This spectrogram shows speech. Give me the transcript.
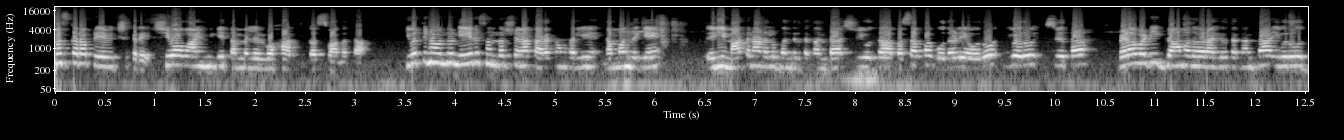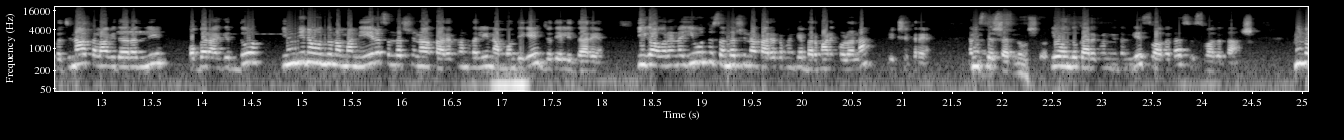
ನಮಸ್ಕಾರ ಪ್ರಿಯ ವೀಕ್ಷಕರೇ ಶಿವವಾಹಿನಿಗೆ ತಮ್ಮೆಲ್ಲರಿಗೂ ಹಾರ್ದಿಕ ಸ್ವಾಗತ. ಇವತ್ತಿನ ಒಂದು ನೇರ ಸಂದರ್ಶನ ಕಾರ್ಯಕ್ರಮದಲ್ಲಿ ನಮ್ಮೊಂದಿಗೆ ಇಲ್ಲಿ ಮಾತನಾಡಲು ಬಂದಿರತಕ್ಕಂತ ಶ್ರೀಯುತ ಬಸಪ್ಪ ಗೋದಳಿ ಅವರು. ಇವರು ಶ್ರೀಯುತ ಬೆಳವಡಿ ಗ್ರಾಮದವರಾಗಿರ್ತಕ್ಕಂತ ಇವರು ಭಜನಾ ಕಲಾವಿದರಲ್ಲಿ ಒಬ್ಬರಾಗಿದ್ದು ಇಂದಿನ ಒಂದು ನಮ್ಮ ನೇರ ಸಂದರ್ಶನ ಕಾರ್ಯಕ್ರಮದಲ್ಲಿ ನಮ್ಮೊಂದಿಗೆ ಜೊತೆಯಲ್ಲಿದ್ದಾರೆ. ಈಗ ಅವರನ್ನ ಈ ಒಂದು ಸಂದರ್ಶನ ಕಾರ್ಯಕ್ರಮಕ್ಕೆ ಬರಮಾಡಿಕೊಳ್ಳೋಣ ವೀಕ್ಷಕರೇ. ನಮಸ್ತೆ ಸರ್. ನಮಸ್ಕಾರ. ಈ ಒಂದು ಕಾರ್ಯಕ್ರಮಕ್ಕೆ ನಮಗೆ ಸ್ವಾಗತ ಸುಸ್ವಾಗತ. ನಿಮ್ಮ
